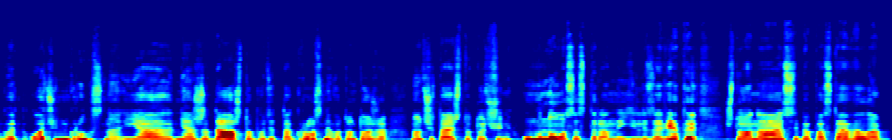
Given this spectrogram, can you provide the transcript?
он говорит, очень грустно, и я не ожидал, что будет так грустно, и вот он тоже, но он считает, что это очень умно со стороны Елизаветы, что она себя поставила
